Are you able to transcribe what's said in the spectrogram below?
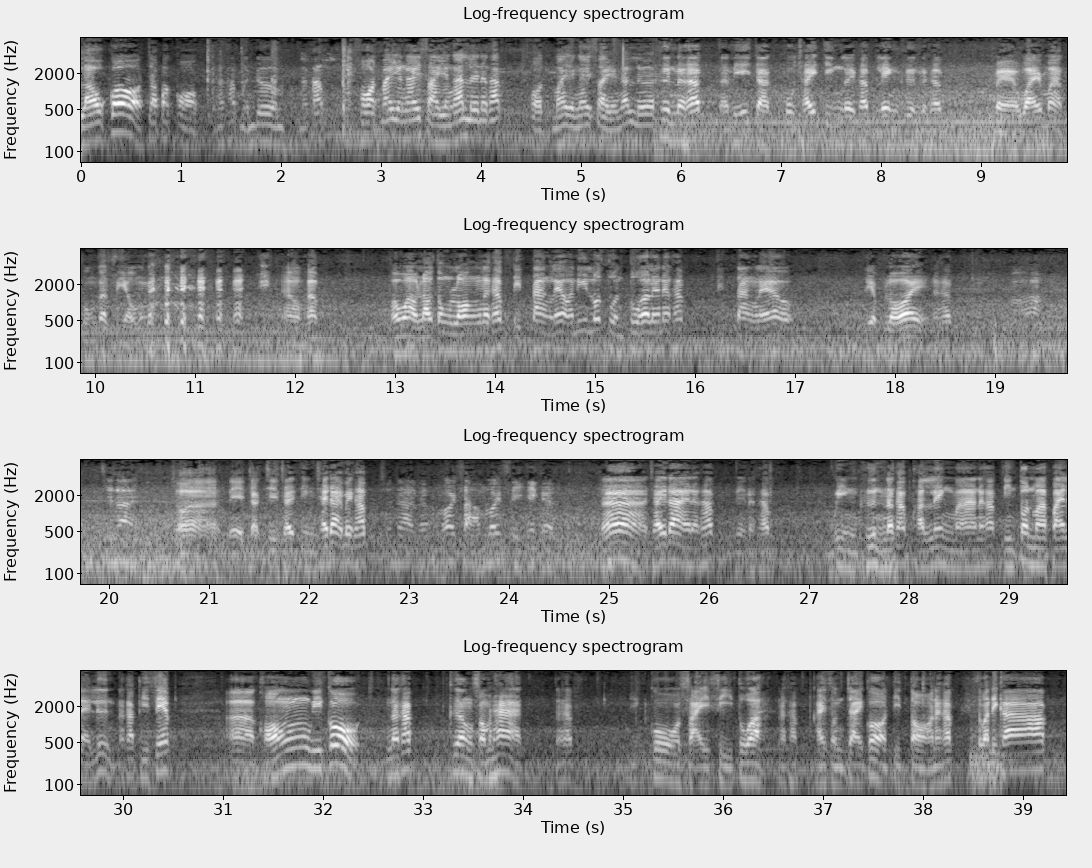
เราก็จะประกอบนะครับเหมือนเดิมนะครับถอดมายังไงใส่อย่างนั้นเลยนะครับถอดมายังไงใส่อย่างนั้นเลยขึ้นนะครับ อันนี้จากผู้ใช้จริงเลยครับเร่งขึ้นนะครับแหมไวมากผมก็เสียวเหมือนกันเอาครับ เพราะว่าเราต้องลองนะครับ ติดตั้งแล้ว อันนี้รถส่วนตัวเลยนะครับ ติดตั้งแล้ว เรียบร้อยนะครับอ๋อใช้ได้ก็นี่จากที่ใช้จริงใช้ได้ไหมครับใช้ได้แล้วร้อยสามร้อยสี่เอกอะอ่าใช้ได้นะครับนี่นะครับ วิ่งขึ้นนะครับคันเร่งมานะครับตีนต้นมาปลายไหลลื่นนะครับพีเซฟของวีโก้นะครับเครื่อง2,500นะครับวีโก้ใส่ 4 ตัวนะครับ ใครสนใจก็ติดต่อนะครับ สวัสดีครับ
